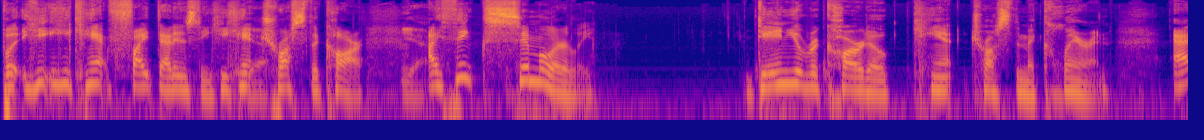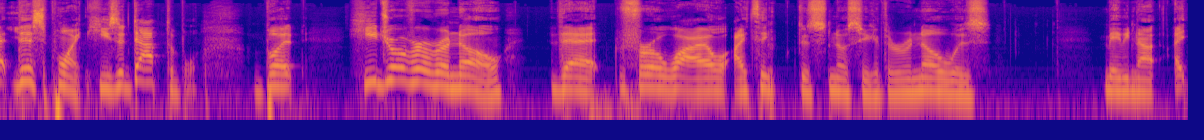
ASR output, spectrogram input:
but he, he can't fight that instinct. He can't Yeah. trust the car. Yeah. I think similarly, Daniel Ricciardo can't trust the McLaren. At this point, he's adaptable, but he drove a Renault that for a while, I think there's no secret, the Renault was maybe not. I,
